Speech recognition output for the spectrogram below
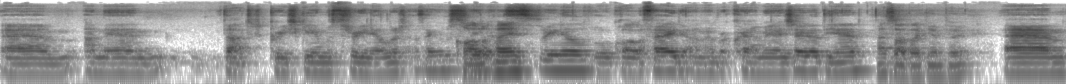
um, and then that Greece game was three 0 I think it was Qualified. three 0 well qualified. I remember crying my eyes out at the end. I thought that game too. Um,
